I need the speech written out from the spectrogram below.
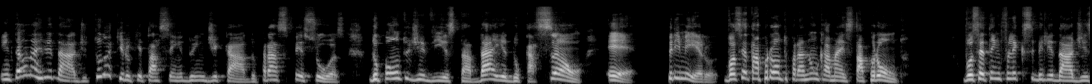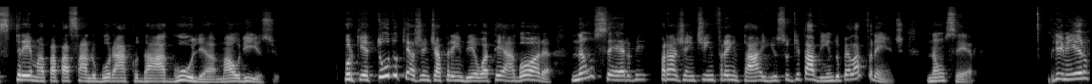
Então, na realidade, tudo aquilo que está sendo indicado para as pessoas do ponto de vista da educação, é, primeiro, você está pronto para nunca mais estar tá pronto? Você tem flexibilidade extrema para passar no buraco da agulha, Maurício? Porque tudo que a gente aprendeu até agora não serve para a gente enfrentar isso que está vindo pela frente. Não serve. Primeiro,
